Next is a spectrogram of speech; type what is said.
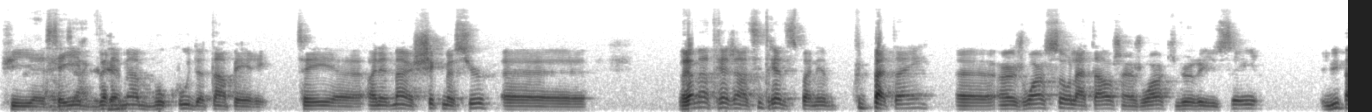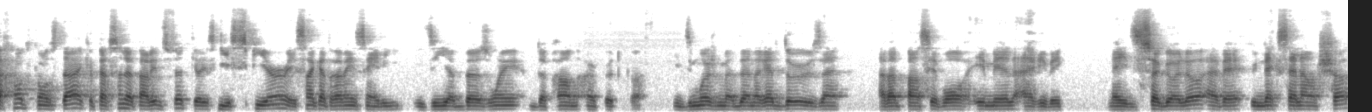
Puis essayer vraiment beaucoup de tempérer. honnêtement, un chic monsieur, vraiment très gentil, très disponible. Coup de patin, un joueur sur la tâche, un joueur qui veut réussir. Lui, par contre, il considère que personne n'a parlé du fait qu'il est 6 pieds 1 et 185 livres. Il dit qu'il a besoin de prendre un peu de coffre. Il dit Moi, je me donnerais deux ans avant de penser voir Émile arriver. Mais il dit Ce gars-là avait une excellente shot.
